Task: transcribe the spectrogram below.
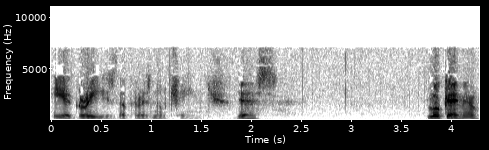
He agrees that there is no change. Yes. Look, Emile.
